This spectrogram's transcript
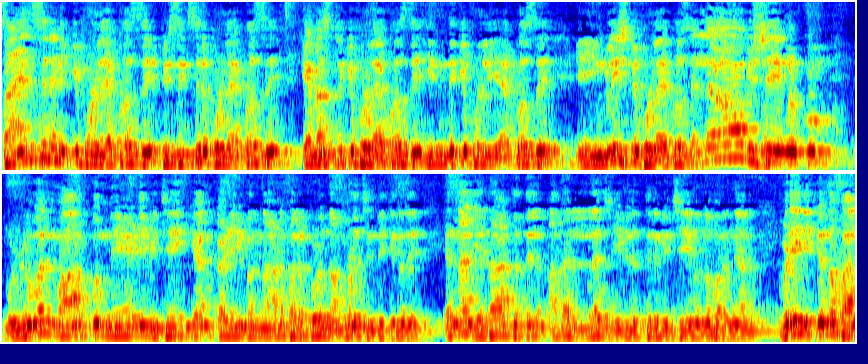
സയൻസിന് എനിക്ക് ഫുൾ എ പ്ലസ് ഫിസിക്സിന് ഫുൾ എ പ്ലസ് കെമിസ്ട്രിക്ക് ഫുൾ എ പ്ലസ് ഹിന്ദിക്ക് ഫുൾ എ പ്ലസ് ഇംഗ്ലീഷിന് ഫുൾ എ പ്ലസ് എല്ലാ വിഷയങ്ങൾക്കും മുഴുവൻ മാർക്കും നേടി വിജയിക്കാൻ കഴിയുമെന്നാണ് പലപ്പോഴും നമ്മൾ ചിന്തിക്കുന്നത്. എന്നാൽ യഥാർത്ഥത്തിൽ അതല്ല ജീവിതത്തിന് വിജയം എന്ന് പറഞ്ഞാൽ ഇവിടെ ഇരിക്കുന്ന പല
